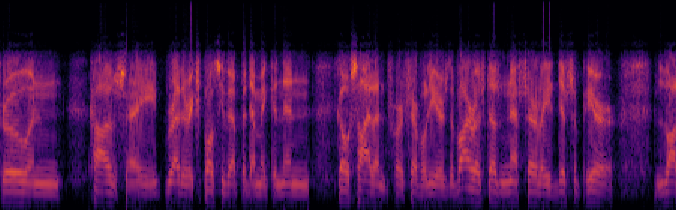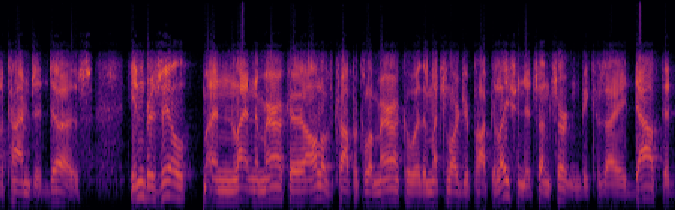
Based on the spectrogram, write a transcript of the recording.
through and cause a rather explosive epidemic and then go silent for several years. The virus doesn't necessarily disappear. A lot of times it does. In Brazil and Latin America, all of tropical America with a much larger population, it's uncertain because I doubt that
